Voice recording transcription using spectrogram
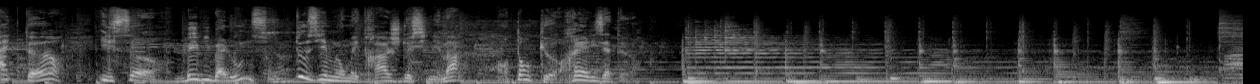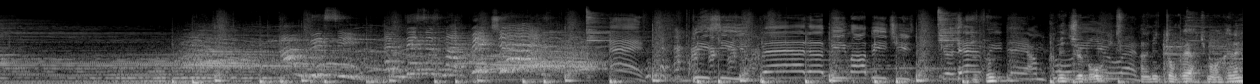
acteur. Il sort Baby Balloon, son deuxième long métrage de cinéma en tant que réalisateur. Mitch Brook, un ami de ton père, tu me reconnais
